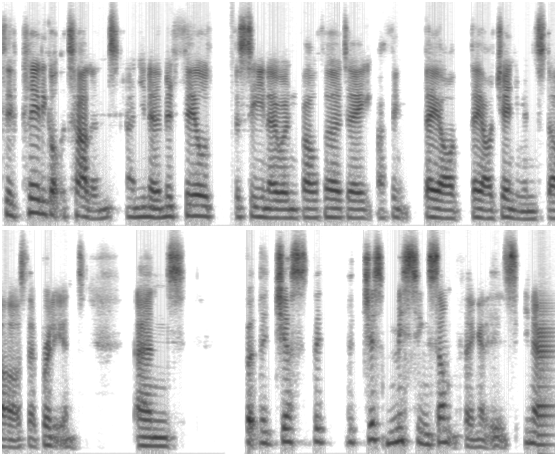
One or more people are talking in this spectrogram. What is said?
they've clearly got the talent, and you know midfield, Vecino and Valverde, I think they are they are genuine stars. They're brilliant, and but they're just they're, they're just missing something, and it's you know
